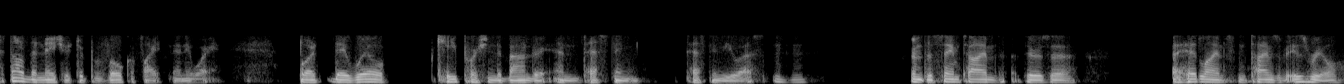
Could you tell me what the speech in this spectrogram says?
it's not in their nature to provoke a fight in any way, but they will keep pushing the boundary and testing testing the U.S. Mm-hmm. And at the same time, there's a a headline from Times of Israel.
